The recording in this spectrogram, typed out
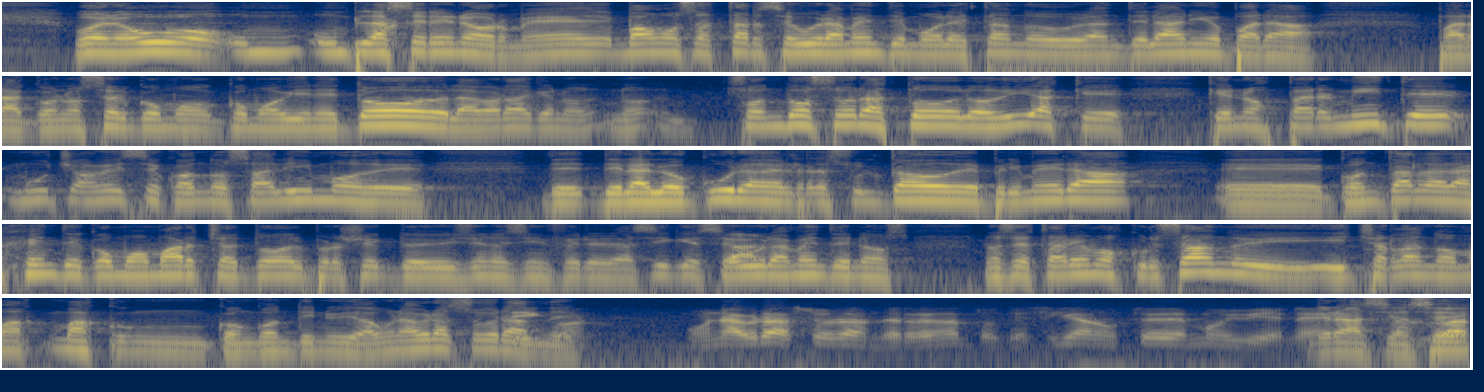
bueno, Hugo, un, placer enorme. ¿eh? Vamos a estar seguramente molestando durante el año para para conocer cómo, cómo viene todo. La verdad que no, son dos horas todos los días que, que, nos permite muchas veces cuando salimos de, de, la locura del resultado de primera, eh, contarle a la gente cómo marcha todo el proyecto de divisiones inferiores. Así que seguramente nos, nos estaremos cruzando y, charlando más, más con, continuidad. Un abrazo grande. un abrazo grande, Renato. Que sigan ustedes muy bien. ¿eh? Gracias. Eh.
